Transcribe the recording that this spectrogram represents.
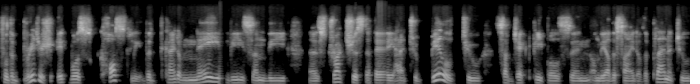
For the British, it was costly. The kind of navies and the uh, structures that they had to build to subject peoples in on the other side of the planet to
